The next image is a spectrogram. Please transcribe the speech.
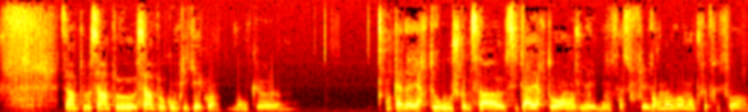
c'est un peu, c'est un peu, c'est un peu compliqué, quoi. Donc, euh, en cas d'alerte rouge comme ça, c'était alerte orange, mais bon, ça soufflait vraiment, vraiment très, très fort.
